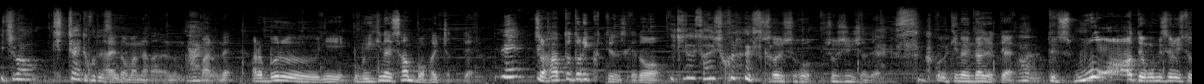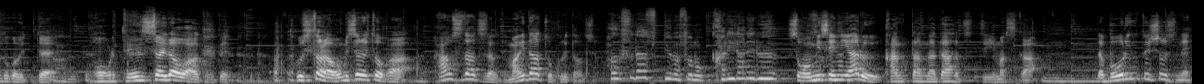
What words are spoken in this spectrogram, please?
一番ちっちゃいとこですはい、よね、ど真ん中の、はい。あのね、あのブルに僕いきなり3本入っちゃって。え？それハットトリックって言うんですけどいきなり最初からですか？最初初心者ですごい。いきなり投げて、はい。でうわーってお店の人とか言って、あ俺天才だわと思って そしたらお店の人がハウスダーツじゃなくてマイダーツをくれたんですよ。ハウスダーツっていうのはその借りられるそうお店にある簡単なダーツって言いますか。だボーリングと一緒ですね。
